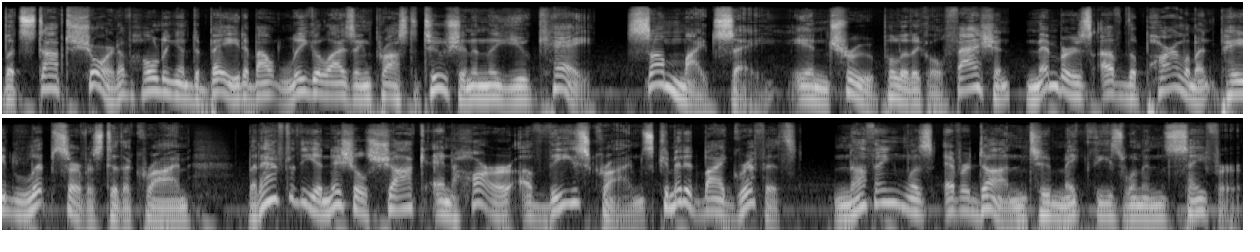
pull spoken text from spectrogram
but stopped short of holding a debate about legalizing prostitution in the UK some might say, in true political fashion, members of the parliament paid lip service to the crime, but after the initial shock and horror of these crimes committed by Griffiths, nothing was ever done to make these women safer.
